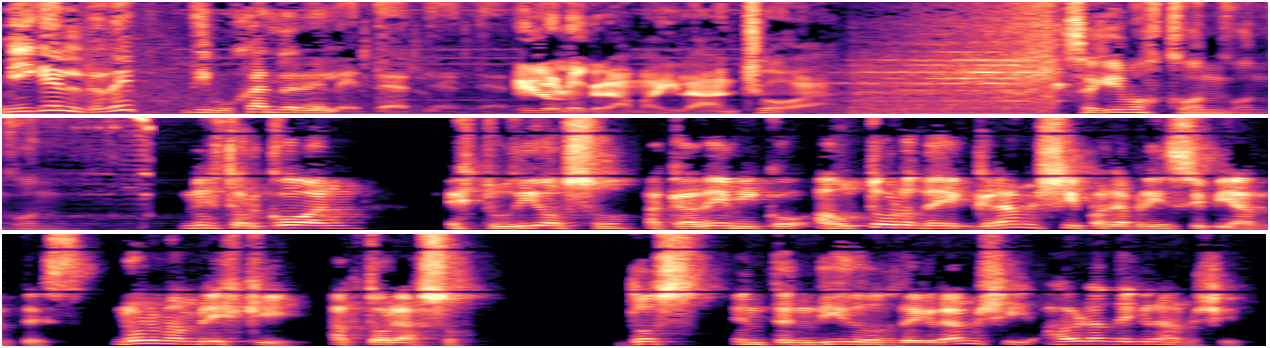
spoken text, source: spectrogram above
Miguel Rep dibujando en el éter. El holograma y la anchoa. Seguimos con, con Néstor Cohen estudioso, académico, autor de Gramsci para principiantes. Norman Brisky, actorazo. Dos entendidos de Gramsci hablan de Gramsci.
